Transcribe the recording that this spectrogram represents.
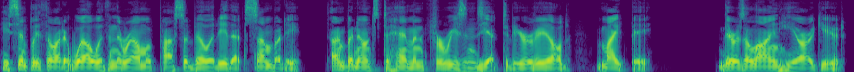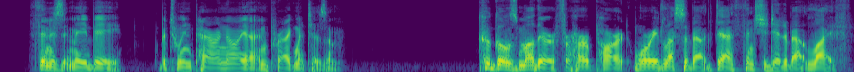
He simply thought it well within the realm of possibility that somebody, unbeknownst to him and for reasons yet to be revealed, might be. There is a line, he argued, thin as it may be, between paranoia and pragmatism. Kugel's mother, for her part, worried less about death than she did about life.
